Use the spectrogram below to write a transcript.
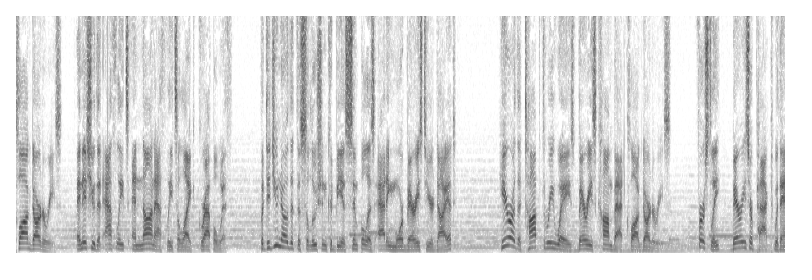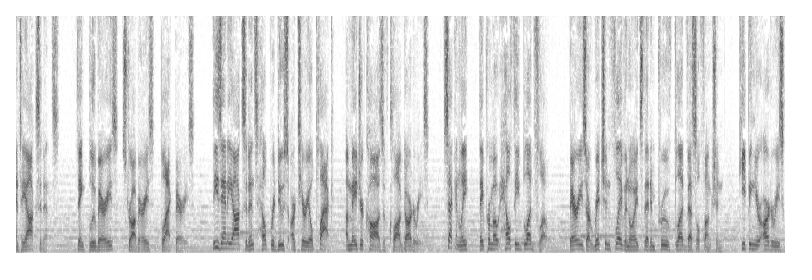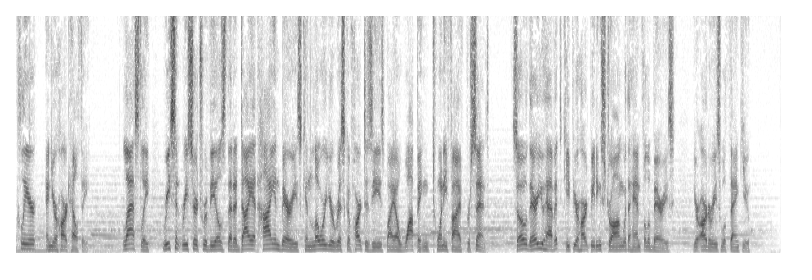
Clogged arteries, an issue that athletes and non-athletes alike grapple with. But did you know that the solution could be as simple as adding more berries to your diet? Here are the top three ways berries combat clogged arteries. Firstly, berries are packed with antioxidants. Think blueberries, strawberries, blackberries. These antioxidants help reduce arterial plaque, a major cause of clogged arteries. Secondly, they promote healthy blood flow. Berries are rich in flavonoids that improve blood vessel function, keeping your arteries clear and your heart healthy. Lastly, recent research reveals that a diet high in berries can lower your risk of heart disease by a whopping 25%. So there you have it, keep your heart beating strong with a handful of berries. Your arteries will thank you.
